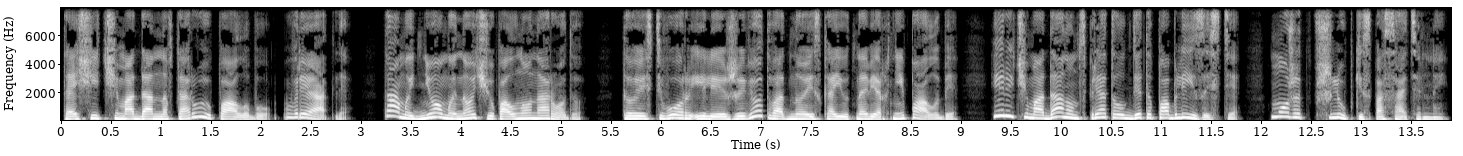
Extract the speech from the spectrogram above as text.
Тащить чемодан на вторую палубу? Вряд ли. Там и днем, и ночью полно народу. То есть вор или живет в одной из кают на верхней палубе, или чемодан он спрятал где-то поблизости, может, в шлюпке спасательной.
